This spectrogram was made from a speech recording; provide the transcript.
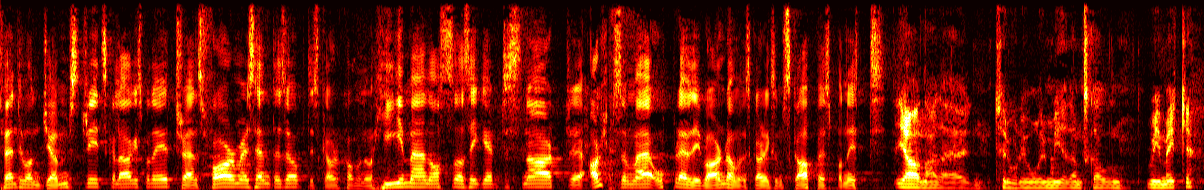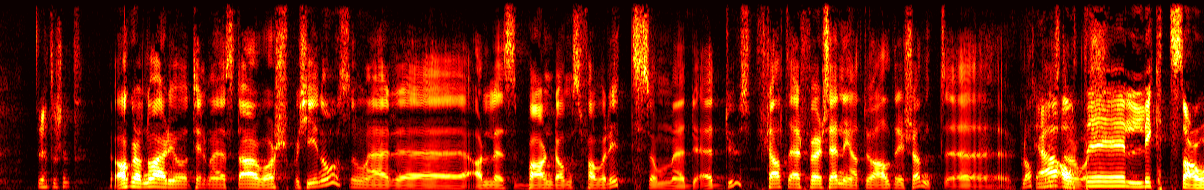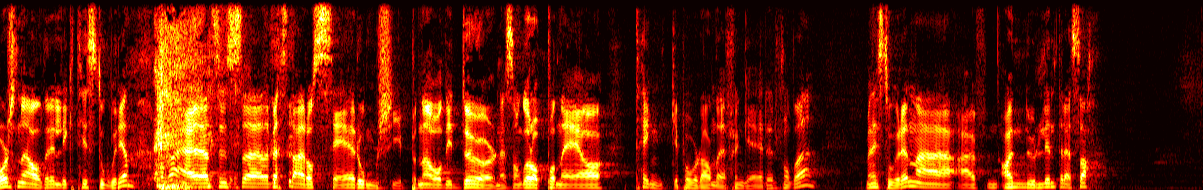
21 Jump Street skal lages på nytt. Transformers hentes opp. Det skal komme noe He-Man også sikkert snart. Alt som jeg opplevde i barndommen, skal liksom skapes på nytt. Ja, nei, det er utrolig hvor mye de skal remake, rett og slett. Akkurat nå er det jo til og med Star Wars på kino, som er uh, alles barndomsfavoritt. Som uh, du, du fortalte her før sending at du aldri skjønt uh, plottet Jeg har alltid likt Star Wars, men jeg har aldri likt historien. Jeg, jeg syns det beste er å se romskipene og de dørene som går opp og ned, og tenke på hvordan det fungerer. Men historien er null interesse.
